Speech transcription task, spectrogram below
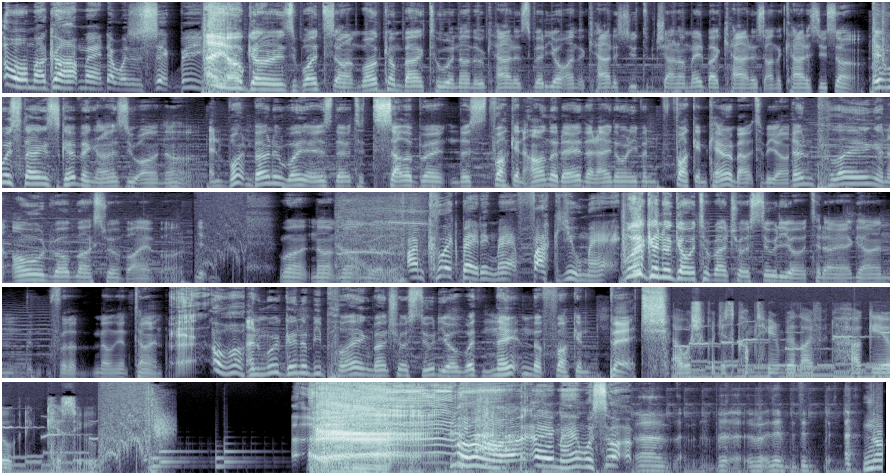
Oh my god, man, that was a sick beat. Hey yo guys, what's up? Welcome back to another Kattus video on the Kattus YouTube channel made by Kattus on the Kattus YouTube. It was Thanksgiving as you all know. And what better way is there to celebrate this fucking holiday that I don't even fucking care about to be honest than playing an old Roblox Revival. Y- well, no, not really. I'm clickbaiting, man. Fuck you, man. We're gonna go to Retro Studio today again for the millionth time. Oh, And we're gonna be playing Retro Studio with Nathan the fucking bitch. I wish I could just come to you in real life and hug you and kiss you. oh, hey, man, what's up? Uh, no.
